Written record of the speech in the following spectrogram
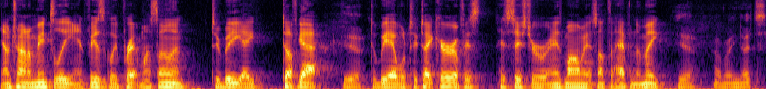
and I'm trying to mentally and physically prep my son to be a tough guy, Yeah. to be able to take care of his his sister and his mom if something happened to me. Yeah, I mean that's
